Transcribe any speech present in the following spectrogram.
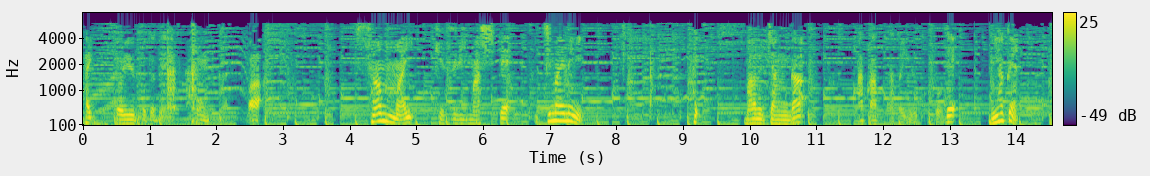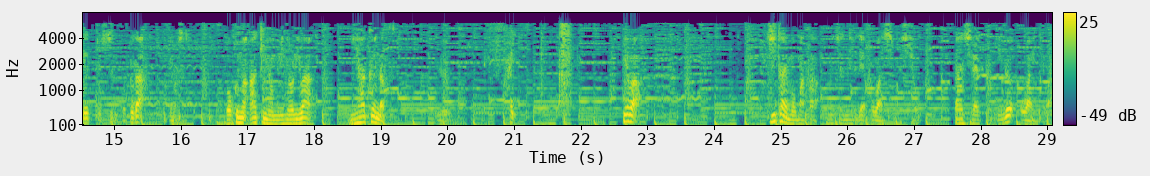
はい。ということで、今回は、3枚削りまして、1枚目に、はい。まるちゃんが当たったということで、200円ゲットすることができました。僕の秋の実りは200円だったということで、はい。では、次回もまたこのチャンネルでお会いしましょう。男子ライフクッキングお相手は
